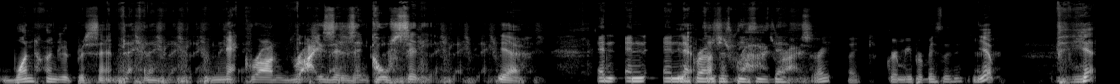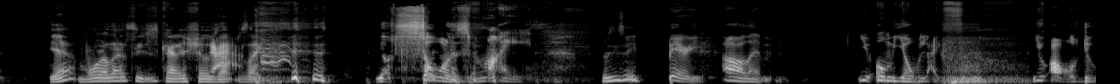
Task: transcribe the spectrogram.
100%. Flash, flash, flash, flash, flash, Nekron rises in Coast City. Yeah. And and and Yeah, Nekron just DC's death, rise. right? Like Grim Reaper, basically. Yep. Yeah. Yeah. More or less. He just kind of shows up. He's like, your soul is mine. What does he say? Barry, all of them. You owe me your life. You all do.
